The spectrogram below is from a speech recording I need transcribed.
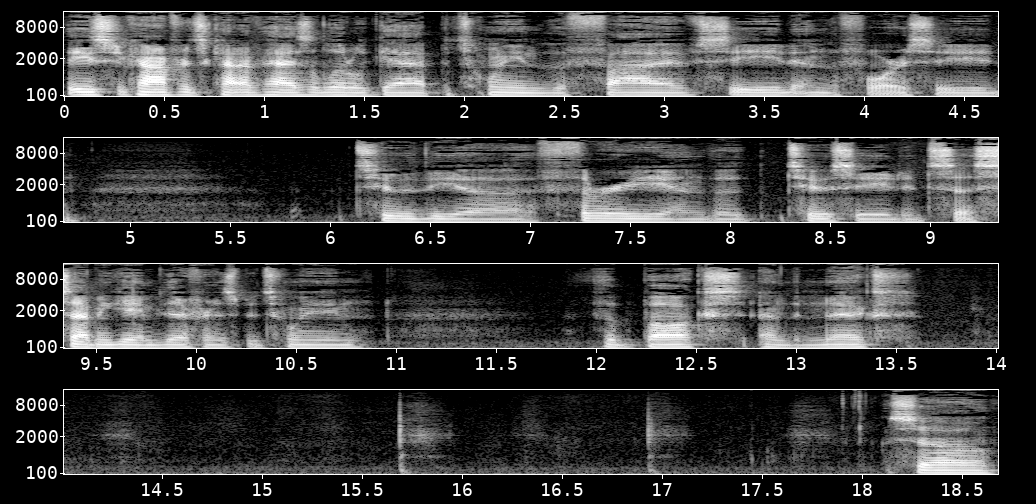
the Eastern Conference kind of has a little gap between the five seed and the four seed to the uh, three and the two seed. It's a seven game difference between the Bucks and the Knicks. So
